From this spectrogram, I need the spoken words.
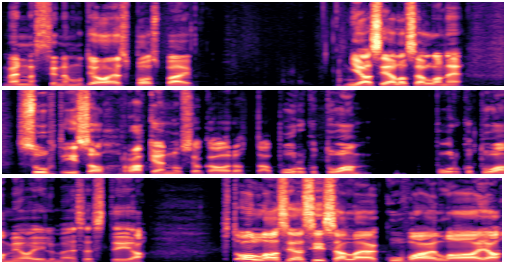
mennä sinne, mutta joo, Espoossa päin. Ja siellä on sellainen suht iso rakennus, joka odottaa purkutuom- purkutuomio ilmeisesti. Ja sitten ollaan siellä sisällä ja kuvaillaan ja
